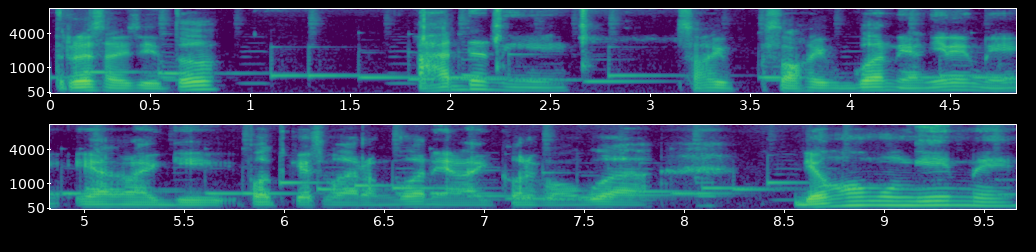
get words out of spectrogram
terus habis itu ada nih sohib sohib gue nih yang ini nih yang lagi podcast bareng gue nih yang lagi kolek sama gue dia ngomong gini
